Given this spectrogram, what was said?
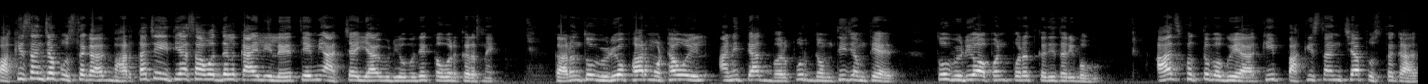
पाकिस्तानच्या पुस्तकात भारताच्या इतिहासाबद्दल काय लिहिलंय ते मी आजच्या या व्हिडिओमध्ये कव्हर करत नाही. कारण तो व्हिडिओ फार मोठा होईल आणि त्यात भरपूर गमती जमती आहेत. तो व्हिडिओ आपण परत कधीतरी बघू. आज फक्त बघूया की पाकिस्तानच्या पुस्तकात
